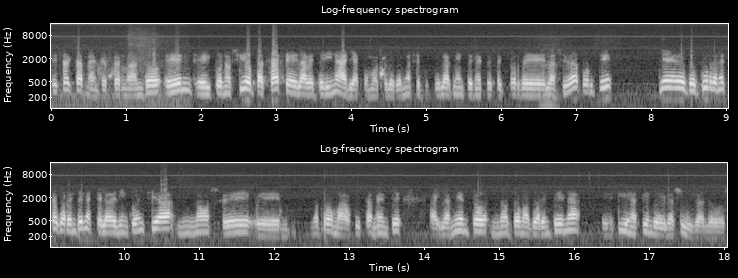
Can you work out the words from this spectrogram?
Exactamente, Fernando, en el conocido pasaje de la veterinaria, como se lo conoce popularmente en este sector de la ciudad, porque lo que ocurre en esta cuarentena es que la delincuencia no se eh, no toma justamente aislamiento, no toma cuarentena, eh, siguen haciendo de la suya los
